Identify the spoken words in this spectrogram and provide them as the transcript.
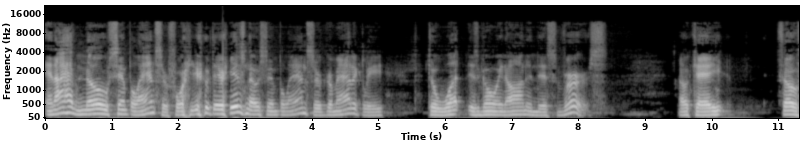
And I have no simple answer for you. There is no simple answer grammatically to what is going on in this verse. Okay, so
